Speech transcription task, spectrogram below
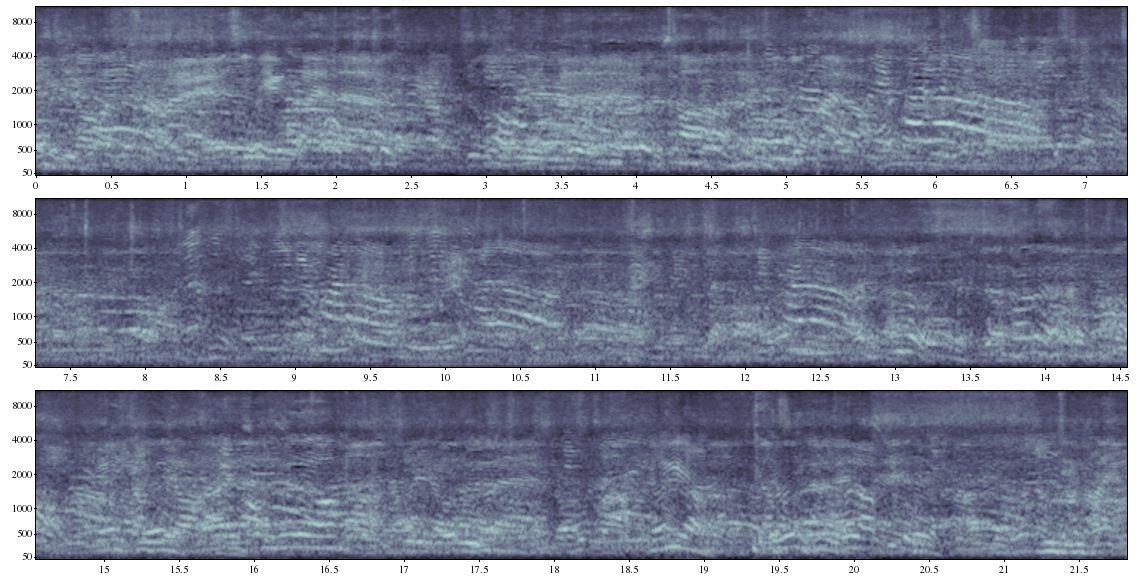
哎，新年快乐！祝福你们好，新年快乐！新年快乐！可以啊，新年快乐！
